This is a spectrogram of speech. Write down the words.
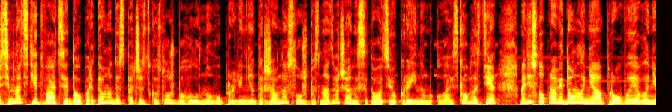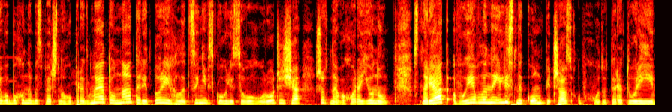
О 17.20 до оперативно-диспетчерської служби головного управління Державної служби з надзвичайних ситуацій України в Миколаївській області надійшло повідомлення про виявлення вибухонебезпечного предмету на території Галицинівського лісового урочища Жовтневого району. Снаряд виявлений лісником під час обходу території.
